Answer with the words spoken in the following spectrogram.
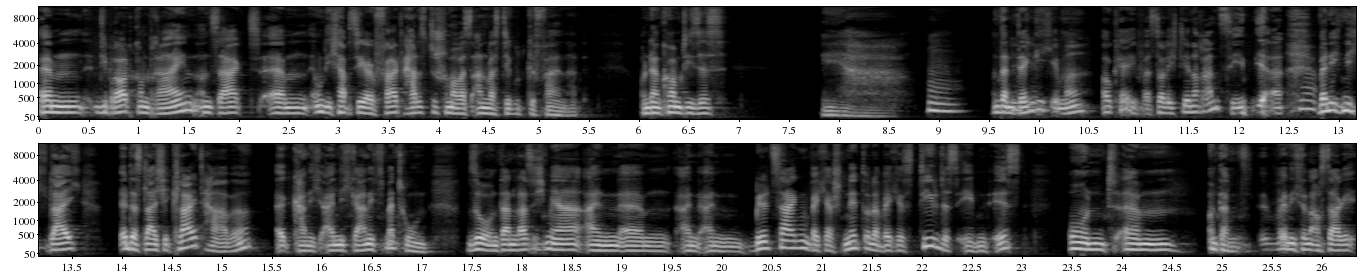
Ähm, die Braut kommt rein und sagt, ähm, und ich habe sie ja gefragt, hattest du schon mal was an, was dir gut gefallen hat? Und dann kommt dieses, ja. Hm. Und dann denke ich immer, okay, was soll ich dir noch anziehen? Ja, ja. wenn ich nicht gleich äh, das gleiche Kleid habe, äh, kann ich eigentlich gar nichts mehr tun. So, und dann lasse ich mir ein, ähm, ein, ein Bild zeigen, welcher Schnitt oder welches Stil das eben ist. Und ähm, und dann, wenn ich dann auch sage,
